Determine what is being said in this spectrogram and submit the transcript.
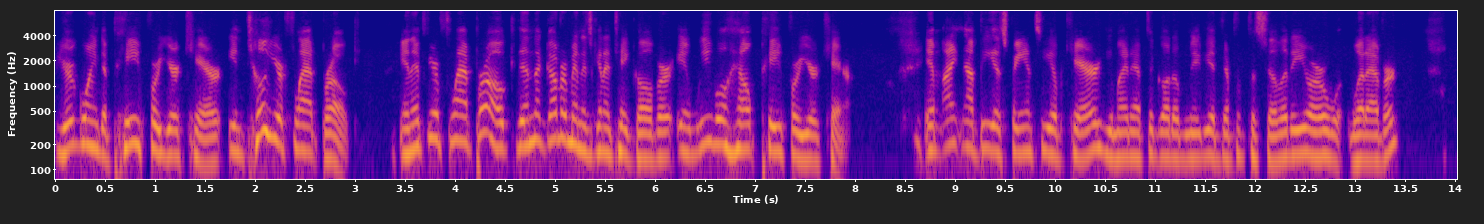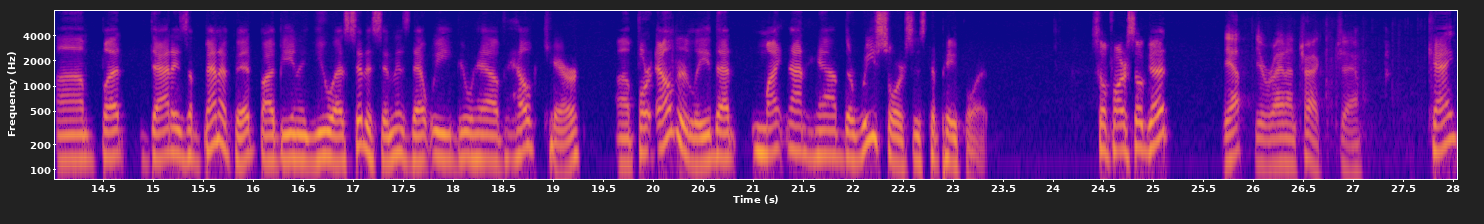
you're going to pay for your care until you're flat broke. And if you're flat broke, then the government is going to take over and we will help pay for your care. It might not be as fancy of care. You might have to go to maybe a different facility or wh- whatever. Um, but that is a benefit by being a U.S. citizen is that we do have health care uh, for elderly that might not have the resources to pay for it. So far, so good. Yep, you're right on track, Jay. Okay.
